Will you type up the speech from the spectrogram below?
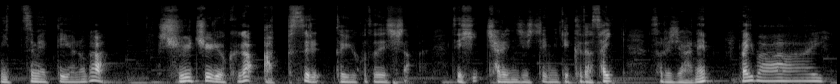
3つ目っていうのが集中力がアップするということでした。是非チャレンジしてみてください。それじゃあねバイバーイ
